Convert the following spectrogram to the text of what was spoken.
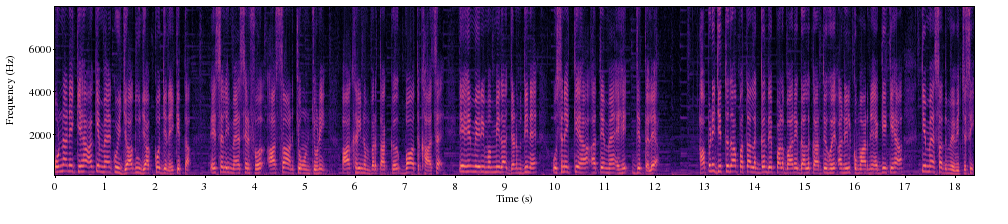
ਉਹਨਾਂ ਨੇ ਕਿਹਾ ਕਿ ਮੈਂ ਕੋਈ ਜਾਦੂ ਜਾਂ ਕੁਝ ਨਹੀਂ ਕੀਤਾ। ਇਸ ਲਈ ਮੈਂ ਸਿਰਫ ਆਸਾਨ ਚੋਣ ਚੁਣੀ। ਆਖਰੀ ਨੰਬਰ ਤੱਕ ਬਹੁਤ ਖਾਸ ਹੈ। ਇਹ ਮੇਰੀ ਮੰਮੀ ਦਾ ਜਨਮ ਦਿਨ ਹੈ। ਉਸਨੇ ਕਿਹਾ ਅਤੇ ਮੈਂ ਇਹ ਜਿੱਤ ਲਿਆ। ਆਪਣੀ ਜਿੱਤ ਦਾ ਪਤਾ ਲੱਗਣ ਦੇ ਪਲ ਬਾਰੇ ਗੱਲ ਕਰਦੇ ਹੋਏ ਅਨਿਲ ਕੁਮਾਰ ਨੇ ਅੱਗੇ ਕਿਹਾ ਕਿ ਮੈਂ ਸਦਮੇ ਵਿੱਚ ਸੀ।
